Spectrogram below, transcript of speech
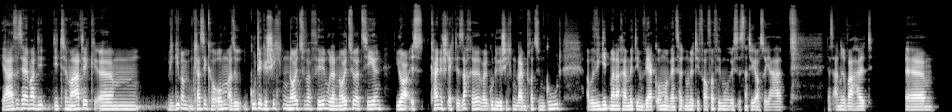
Ja, es ist ja immer die, die Thematik, ähm, wie geht man mit dem Klassiker um? Also gute Geschichten neu zu verfilmen oder neu zu erzählen, ja, ist keine schlechte Sache, weil gute Geschichten bleiben trotzdem gut. Aber wie geht man nachher mit dem Werk um? Und wenn es halt nur eine TV-Verfilmung ist, ist natürlich auch so, ja, das andere war halt, ähm,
